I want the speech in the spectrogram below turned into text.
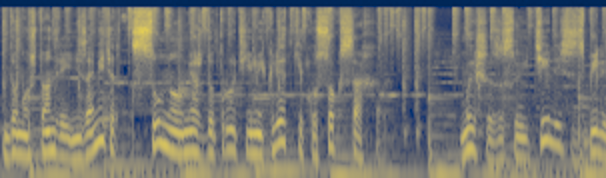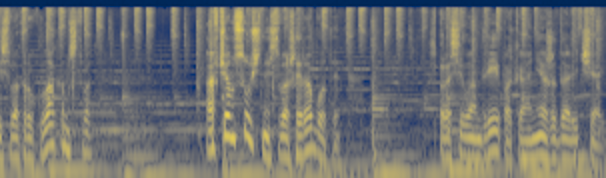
думал, что Андрей не заметит, сунул между прутьями клетки кусок сахара. Мыши засуетились, сбились вокруг лакомства. «А в чем сущность вашей работы?» — спросил Андрей, пока они ожидали чай.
